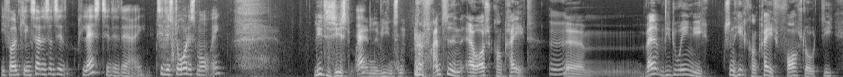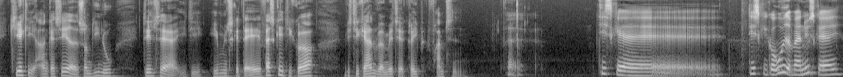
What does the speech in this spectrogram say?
i folkekirken, så er der sådan set plads til det der, ikke? til det store og det små. Ikke? Lige til sidst, Marianne ja. Wiensen. Fremtiden er jo også konkret. Mm. Øhm, hvad vil du egentlig sådan helt konkret foreslå de kirkelige engagerede, som lige nu deltager i de himmelske dage? Hvad skal de gøre, hvis de gerne vil være med til at gribe fremtiden? Hvad? De skal, de skal gå ud og være nysgerrige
